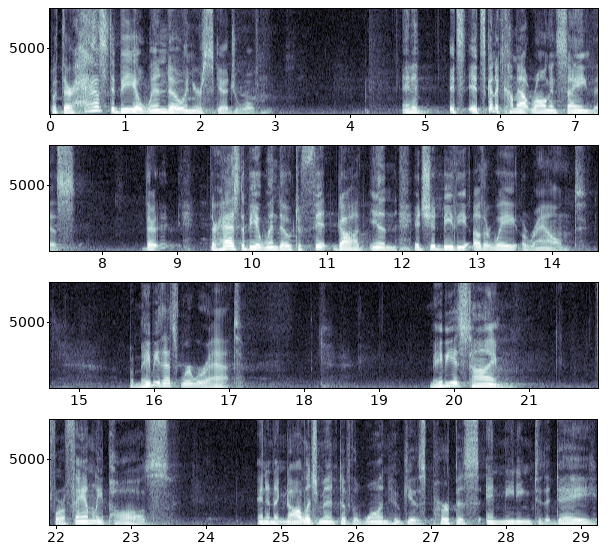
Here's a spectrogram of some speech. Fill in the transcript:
But there has to be a window in your schedule. And it, it's, it's going to come out wrong in saying this. There, there has to be a window to fit God in. It should be the other way around. But maybe that's where we're at. Maybe it's time for a family pause and an acknowledgement of the one who gives purpose and meaning to the day,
